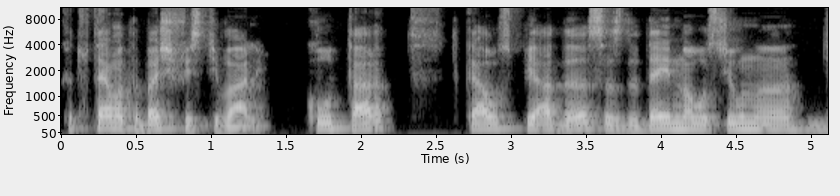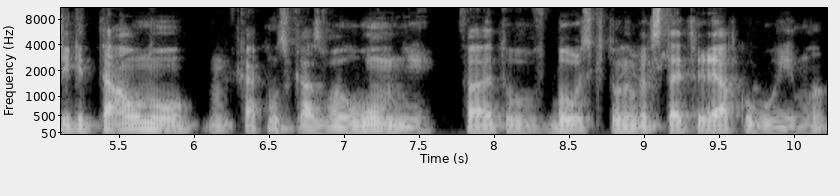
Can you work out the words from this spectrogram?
като темата беше фестивали. Art така успя да създаде и много силна дигитално, как му се казва, алумни. Това ето в българските университети рядко го има.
